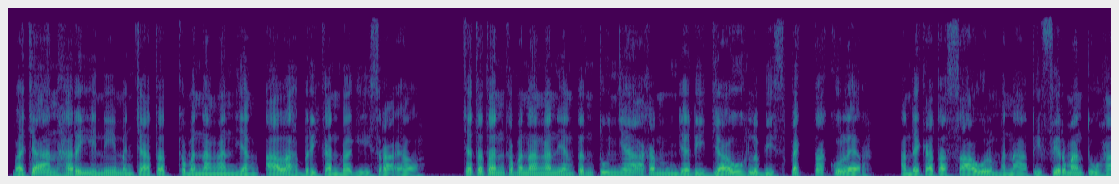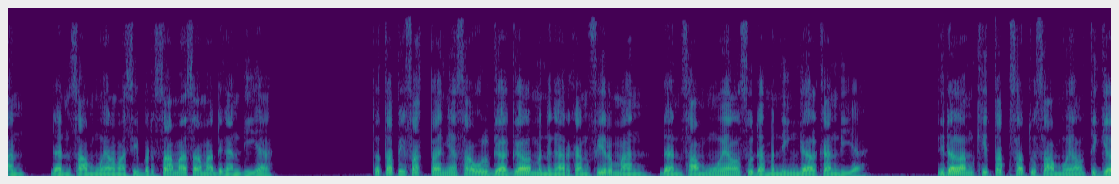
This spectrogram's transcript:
Bacaan hari ini mencatat kemenangan yang Allah berikan bagi Israel. Catatan kemenangan yang tentunya akan menjadi jauh lebih spektakuler andai kata Saul menaati firman Tuhan dan Samuel masih bersama-sama dengan dia. Tetapi faktanya Saul gagal mendengarkan firman dan Samuel sudah meninggalkan dia. Di dalam kitab 1 Samuel 13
